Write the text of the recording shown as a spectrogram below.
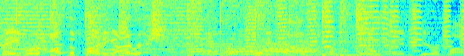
favor of the Fighting Irish after a 45-24 win here in Raleigh.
